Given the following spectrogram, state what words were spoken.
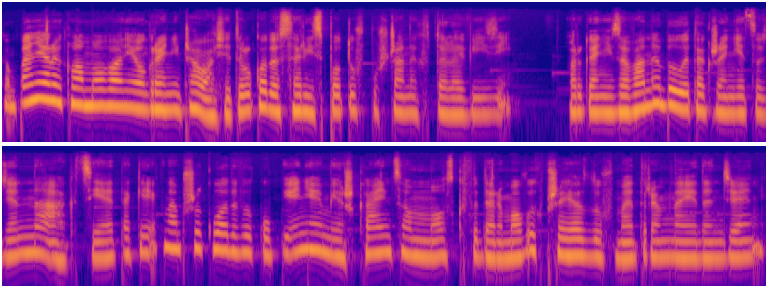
Kampania reklamowa nie ograniczała się tylko do serii spotów puszczanych w telewizji. Organizowane były także niecodzienne akcje, takie jak na przykład wykupienie mieszkańcom Moskwy darmowych przejazdów metrem na jeden dzień.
